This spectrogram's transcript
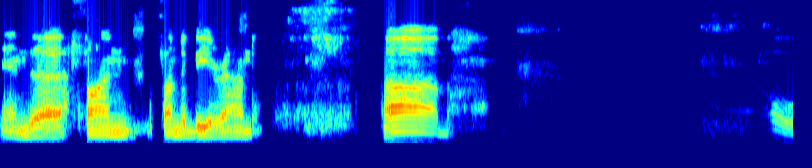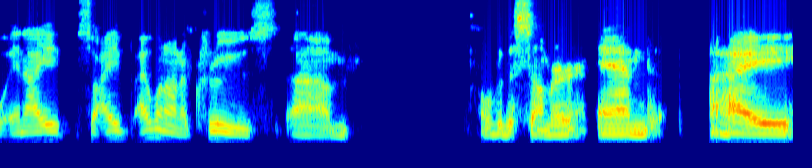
and uh, fun fun to be around. Um, oh, and I so I I went on a cruise um, over the summer, and I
